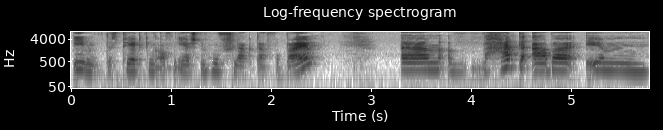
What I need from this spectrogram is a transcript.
eben, das Pferd ging auf den ersten Hufschlag da vorbei, ähm, hat aber im,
